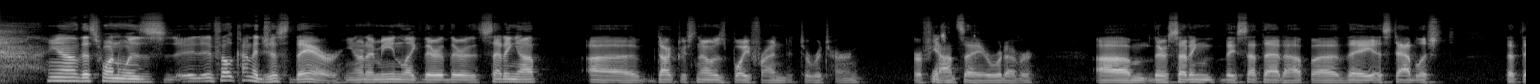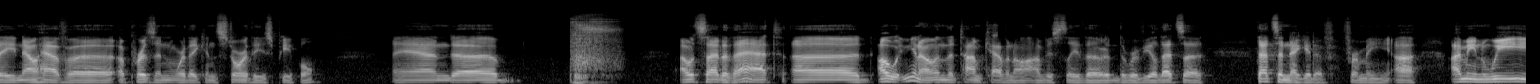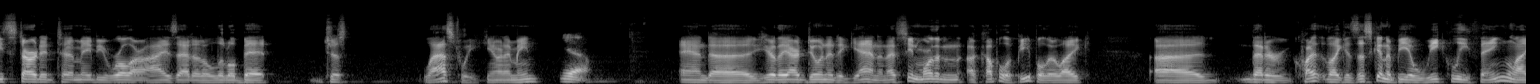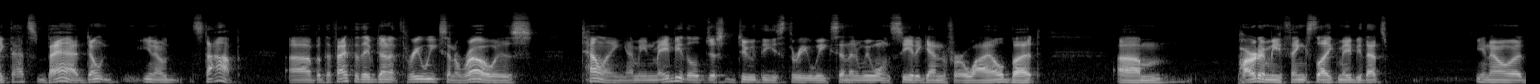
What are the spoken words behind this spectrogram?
you know, this one was it, it felt kind of just there. You know what I mean? Like they're they're setting up uh, Doctor Snow's boyfriend to return, or fiance, or whatever. Um, they're setting they set that up. Uh, they established that they now have a, a prison where they can store these people, and uh, outside of that, uh, oh, you know, and the Tom Cavanagh, obviously the the reveal. That's a that's a negative for me. Uh, I mean, we started to maybe roll our eyes at it a little bit just last week. You know what I mean? yeah. And uh, here they are doing it again. And I've seen more than a couple of people. They're like, uh, that are quite like, is this going to be a weekly thing? Like, that's bad. Don't you know? Stop. Uh, but the fact that they've done it three weeks in a row is telling. I mean, maybe they'll just do these three weeks and then we won't see it again for a while. But um, part of me thinks like maybe that's you know a,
